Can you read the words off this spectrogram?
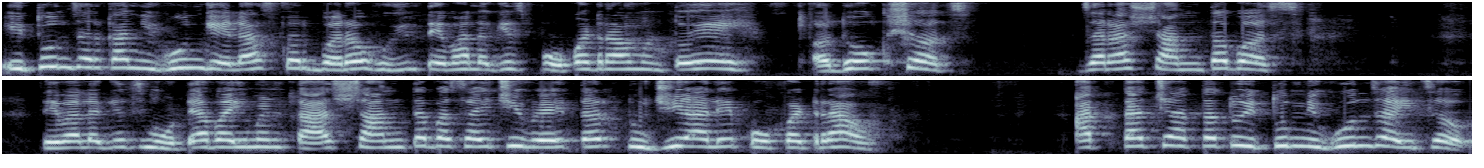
इथून जर का निघून गेलास तर बरं होईल तेव्हा लगेच पोपटराव म्हणतोय अधोक्षच जरा शांत बस. तेव्हा लगेच मोठ्या बाई म्हणतात शांत बसायची वेळ तर तुझी आले पोपटराव आत्ताच्या आता तू इथून निघून जायचं.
